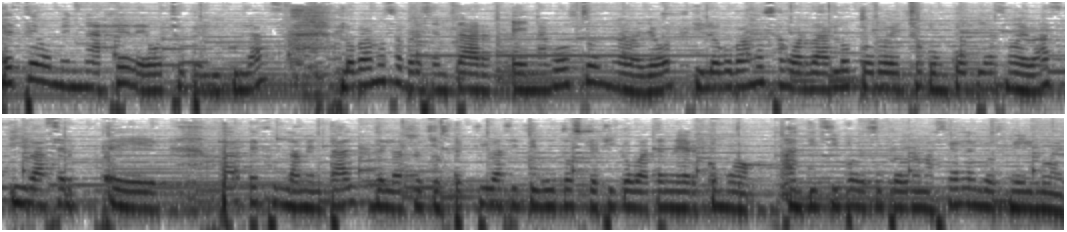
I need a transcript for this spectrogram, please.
Este homenaje de ocho películas lo vamos a presentar en agosto en Nueva York y luego vamos a guardarlo todo hecho con copias nuevas y va a ser eh, parte fundamental de las retrospectivas y tributos que FICO va a tener como anticipo de su programación en 2009.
